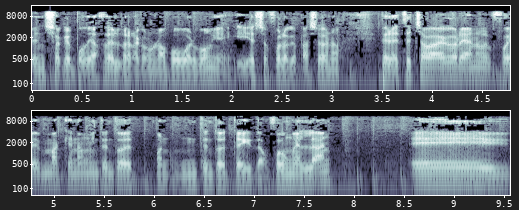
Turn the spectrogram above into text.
pensó que podía hacerlo era con una powerbomb y, y eso fue lo que pasó, ¿no? Pero este chaval coreano fue más que nada un intento de, bueno, un intento de takedown, fue un slam. Eh,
